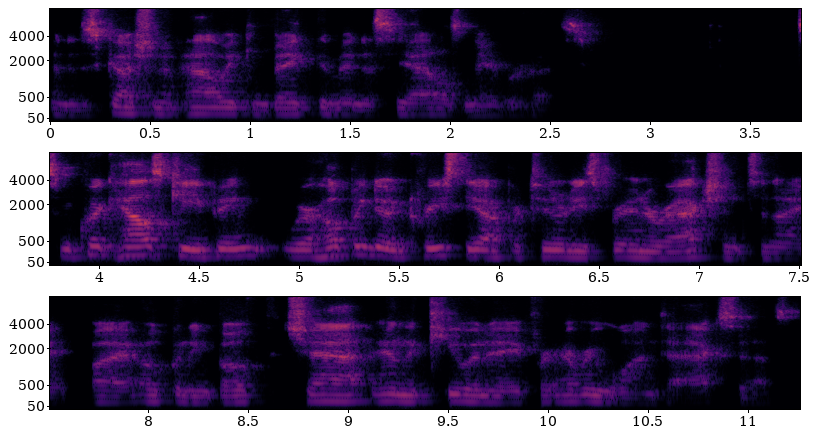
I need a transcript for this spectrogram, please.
and a discussion of how we can bake them into Seattle's neighborhoods. Some quick housekeeping. We're hoping to increase the opportunities for interaction tonight by opening both the chat and the Q&A for everyone to access.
